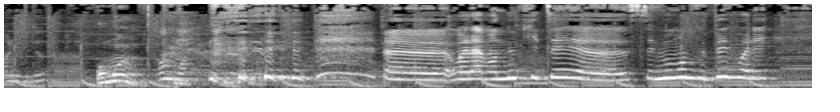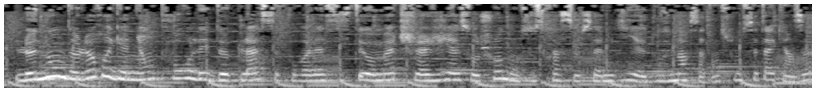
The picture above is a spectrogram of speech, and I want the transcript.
en Ligue 2. Au moins. Au moins. euh, voilà, avant de nous quitter, euh, c'est le moment de vous dévoiler le nom de l'heureux gagnant pour les deux places pour aller assister au match la JS Sochaux. Donc ce sera ce samedi 12 mars, attention, c'est à 15h.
